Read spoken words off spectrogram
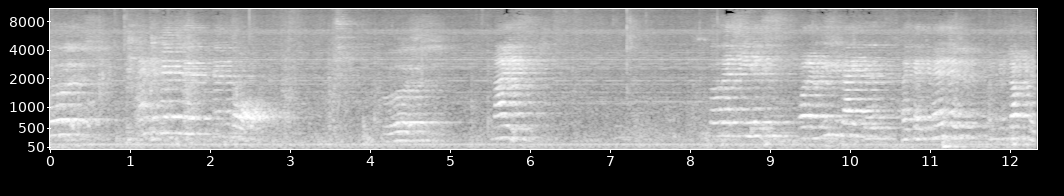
Good. And again. And four. Good. Nice. So that is what I really like is I can imagine when you jump it, that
